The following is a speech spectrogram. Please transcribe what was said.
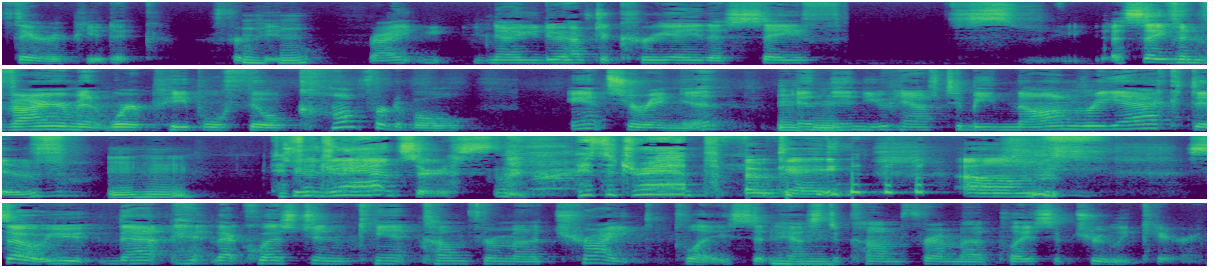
therapeutic for mm-hmm. people, right? Now you do have to create a safe a safe environment where people feel comfortable answering it, mm-hmm. and then you have to be non-reactive mm-hmm. to the trap. answers. it's a trap. okay. Um, so you that that question can't come from a trite place. It mm-hmm. has to come from a place of truly caring.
